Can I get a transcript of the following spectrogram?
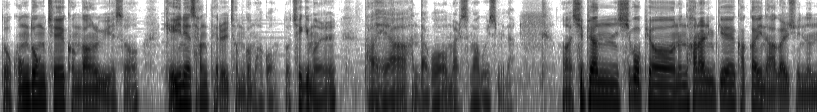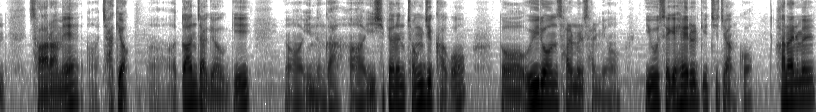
또 공동체의 건강을 위해서 개인의 상태를 점검하고 또 책임을 다해야 한다고 말씀하고 있습니다. 어, 시편 15편은 하나님께 가까이 나아갈 수 있는 사람의 어, 자격, 어, 어떠한 자격이 어, 있는가? 어, 이 시편은 정직하고 또 의로운 삶을 살며 이웃에게 해를 끼치지 않고 하나님을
